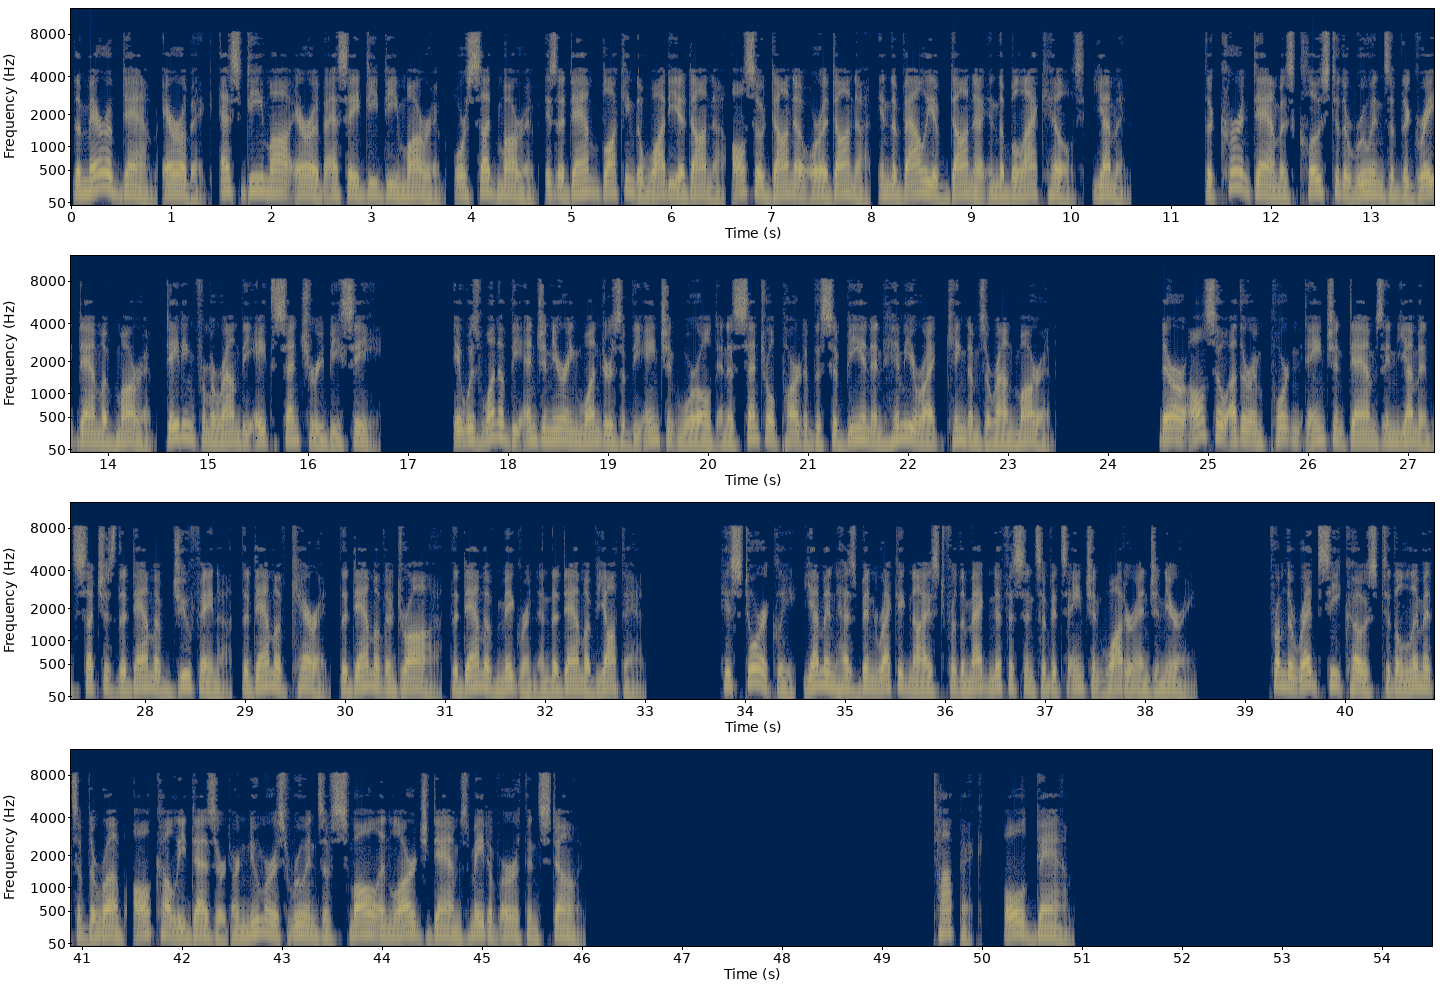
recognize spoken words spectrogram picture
The Marib Dam Arabic, Sd Ma Arab Sadd Marib, or Sud Marib is a dam blocking the Wadi Adana also Dana or Adana, in the valley of Dana in the Balak Hills, Yemen. The current dam is close to the ruins of the Great Dam of Marib, dating from around the 8th century BC. It was one of the engineering wonders of the ancient world and a central part of the Sabaean and Himyarite kingdoms around Marib. There are also other important ancient dams in Yemen such as the Dam of Jufaina, the Dam of Karat, the Dam of Adra'a, the Dam of Migran and the Dam of Yathan. Historically, Yemen has been recognized for the magnificence of its ancient water engineering. From the Red Sea coast to the limits of the Rub al-Khali Desert are numerous ruins of small and large dams made of earth and stone. Old Dam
